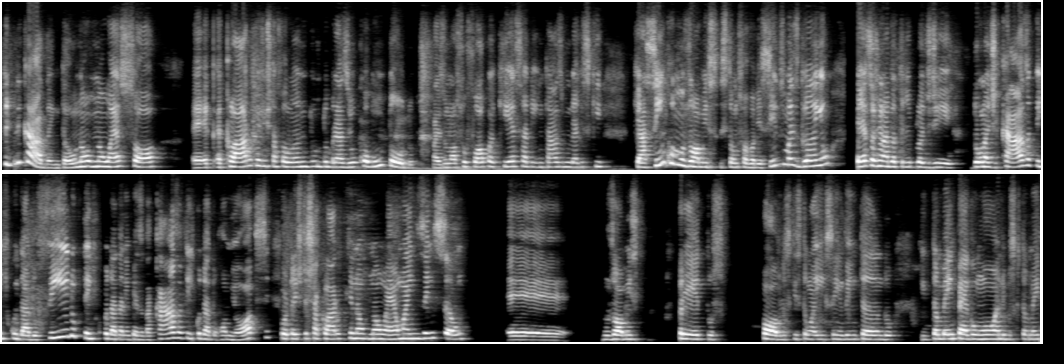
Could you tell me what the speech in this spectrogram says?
triplicada. Então, não, não é só. É, é claro que a gente está falando do, do, Brasil como um todo, mas o nosso foco aqui é salientar as mulheres que, que, assim como os homens estão desfavorecidos, mas ganham essa jornada tripla de dona de casa, que tem que cuidar do filho, que tem que cuidar da limpeza da casa, tem que cuidar do home office. Importante deixar claro que não, não é uma isenção é, dos homens pretos, pobres, que estão aí se inventando, que também pegam ônibus, que também.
